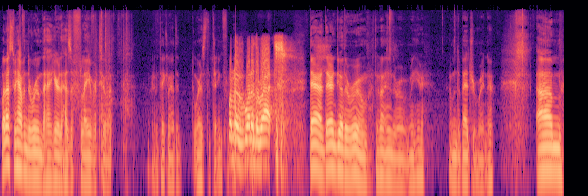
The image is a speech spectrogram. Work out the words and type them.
What else do we have in the room that here that has a flavor to it? I'm taking out the. Where's the thing? One of one of the rats. They're they're in the other room. They're not in the room with me here. I'm in the bedroom right now. Um,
